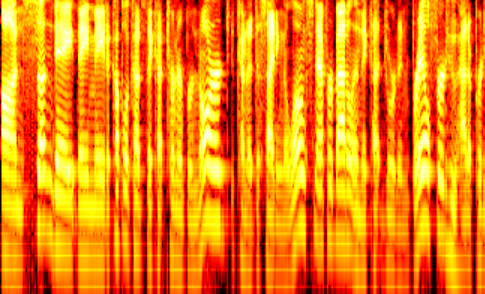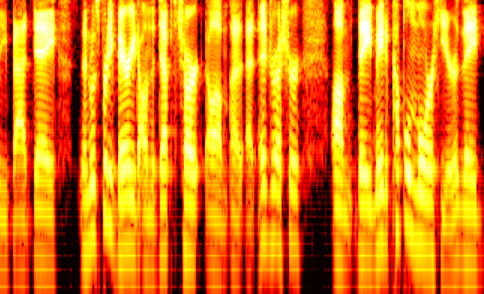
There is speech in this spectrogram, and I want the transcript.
on Sunday, they made a couple of cuts. They cut Turner Bernard, kind of deciding the long snapper battle, and they cut Jordan Brailford, who had a pretty bad day and was pretty buried on the depth chart um, at, at, edge rusher. Um, they made a couple more here. They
